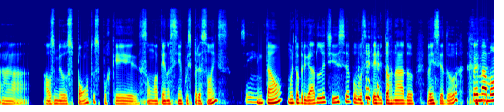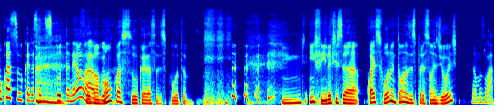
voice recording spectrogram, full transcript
a- aos meus pontos, porque são apenas cinco expressões. Sim. Então, muito obrigado, Letícia, por você ter me tornado vencedor. Foi mamão com açúcar essa disputa, né, Olavo? Foi mamão com açúcar essa disputa. En- Enfim, Letícia, quais foram então as expressões de hoje? Vamos lá.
